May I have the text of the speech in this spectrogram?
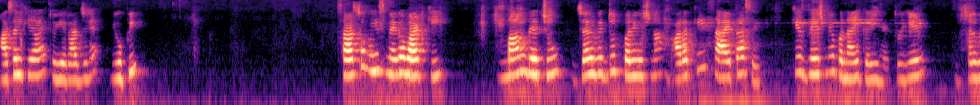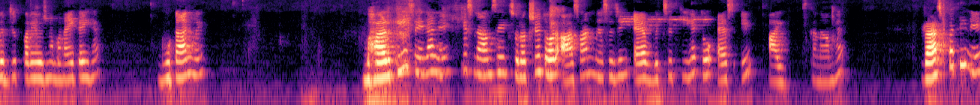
हासिल किया है? तो ये राज्य है यूपी। 720 मेगावाट की मांगदेचू जल विद्युत परियोजना भारत की सहायता से किस देश में बनाई गई है? तो ये जल विद्युत परियोजना बनाई गई है भूटान में। भारतीय सेना ने किस नाम से एक सुरक्षित और आसान मैसेजिंग ऐप विकसित की है? तो एस ए आई इसका नाम है। राष्ट्रपति ने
